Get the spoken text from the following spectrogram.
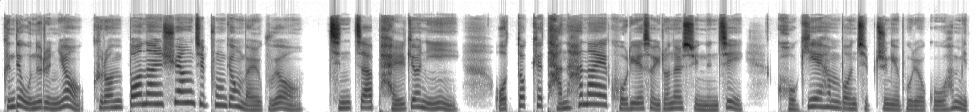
근데 오늘은요, 그런 뻔한 휴양지 풍경 말고요. 진짜 발견이 어떻게 단 하나의 거리에서 일어날 수 있는지 거기에 한번 집중해 보려고 합니다.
